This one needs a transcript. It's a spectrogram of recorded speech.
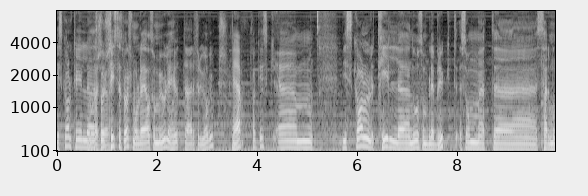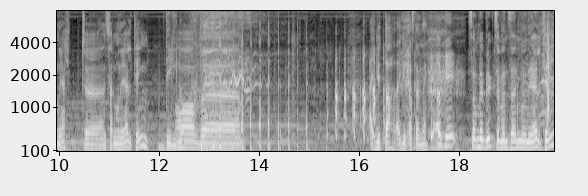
vi skal til eh, spør siste spørsmål. Det er altså mulighet her for uavgjort, Ja. faktisk. Um, vi skal til uh, noe som ble brukt som et uh, seremonielt eh, en ting Dildo. av eh, Det er gutta. Det er guttastemning. Okay. Som ble brukt som en seremoniell ting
